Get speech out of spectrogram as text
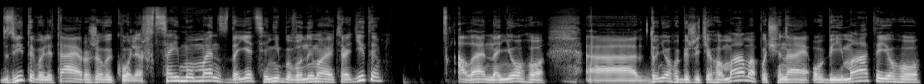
звідти вилітає рожевий колір. В цей момент здається, ніби вони мають радіти. Але на нього е, до нього біжить його мама, починає обіймати його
